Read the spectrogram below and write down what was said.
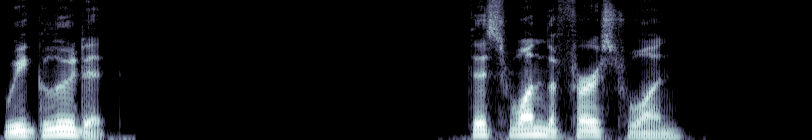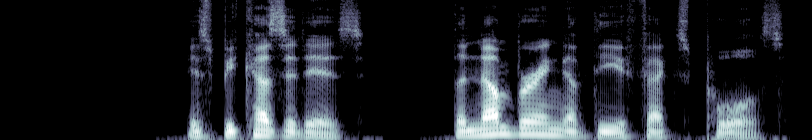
We glued it. This one, the first one, is because it is the numbering of the effects pools.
